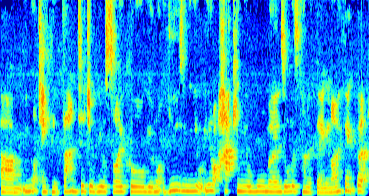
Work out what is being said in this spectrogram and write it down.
Um, you're not taking advantage of your cycle. You're not using your, you're not hacking your hormones, all this kind of thing. And I think that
